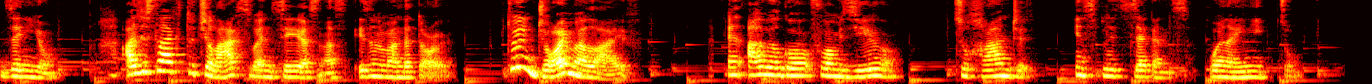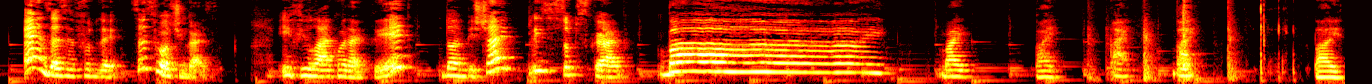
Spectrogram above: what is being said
than you. I just like to chillax when seriousness isn't mandatory, to enjoy my life. And I will go from zero to hundred in split seconds when I need to. And that's it for today. Thanks for watching guys. If you like what I create, don't be shy, please subscribe. Bye! Bye. Bye. Bye. Bye. Bye.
